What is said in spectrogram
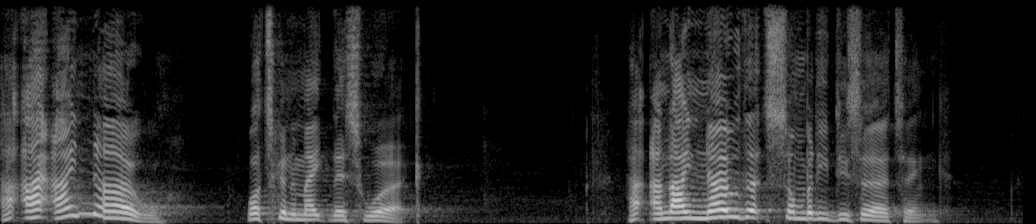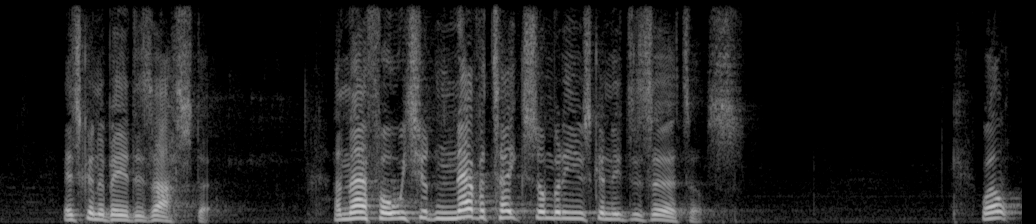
I, I, know what's going to make this work. And I know that somebody deserting is going to be a disaster. And therefore, we should never take somebody who's going to desert us. Well,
